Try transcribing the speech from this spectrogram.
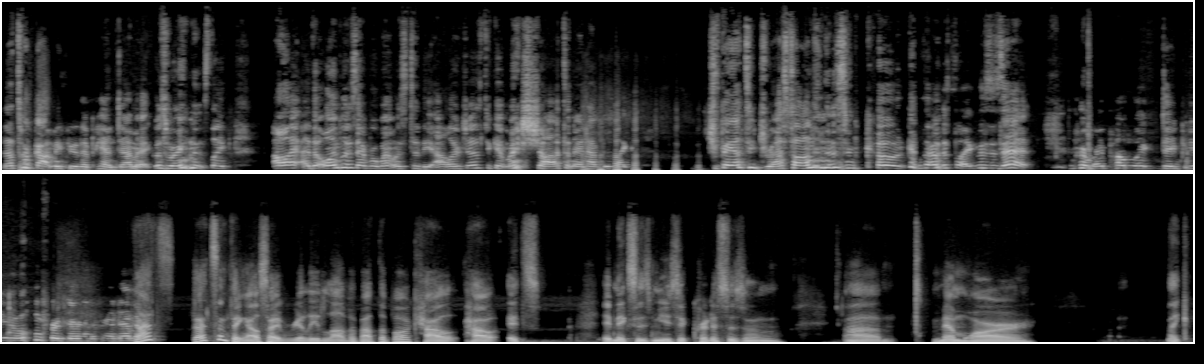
That's what got me through the pandemic. Was wearing this like all I, the only place I ever went was to the allergist to get my shots, and I'd have this like fancy dress on in this coat because I was like, "This is it for my public debut for during the pandemic." That's that's something else I really love about the book. How how it's it mixes music criticism, um, memoir, like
